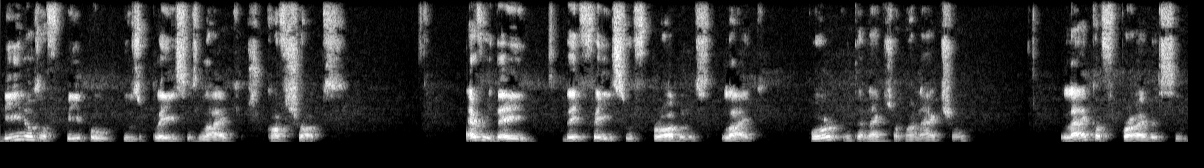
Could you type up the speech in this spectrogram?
Billions of people use places like coffee shops. Every day, they face with problems like poor internet connection, lack of privacy,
